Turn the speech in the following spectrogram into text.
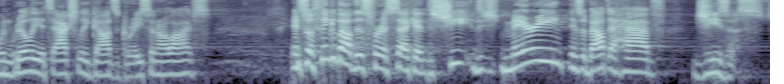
when really it's actually God's grace in our lives. And so think about this for a second. She, Mary is about to have Jesus,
